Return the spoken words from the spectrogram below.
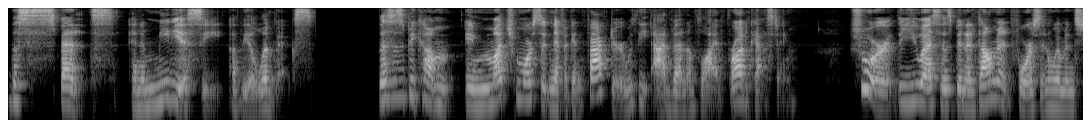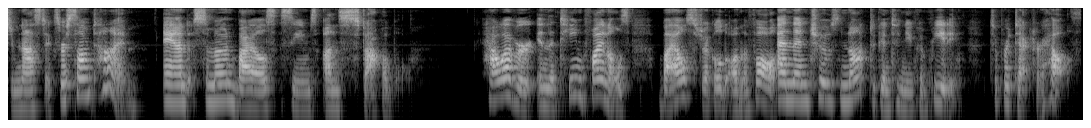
the suspense and immediacy of the Olympics. This has become a much more significant factor with the advent of live broadcasting. Sure, the US has been a dominant force in women's gymnastics for some time, and Simone Biles seems unstoppable. However, in the team finals, Biles struggled on the vault and then chose not to continue competing to protect her health.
